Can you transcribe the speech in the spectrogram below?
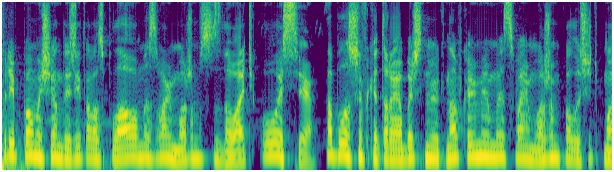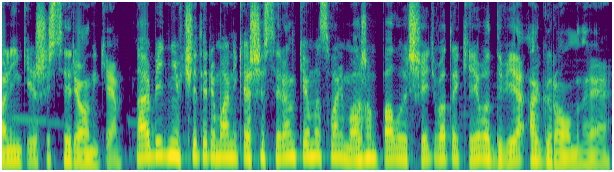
При помощи андезитового сплава мы с вами можем создавать оси, обложив которые обычными кнопками мы с вами можем получить маленькие шестеренки. Объединив 4 маленькие маленькой шестеренки мы с вами можем получить вот такие вот две огромные.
